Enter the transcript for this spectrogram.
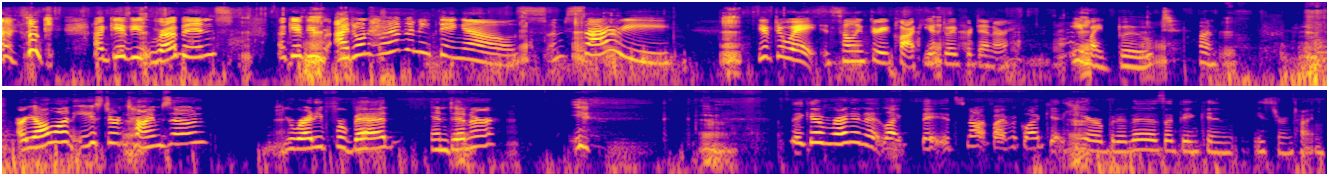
I'll give you rubbins. I'll give you. I don't have anything else. I'm sorry. You have to wait. It's only three o'clock. You have to wait for dinner. Eat my boot. Are y'all on Eastern time zone? You ready for bed and dinner? they come running it like they, it's not five o'clock yet here, but it is, I think, in Eastern time.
